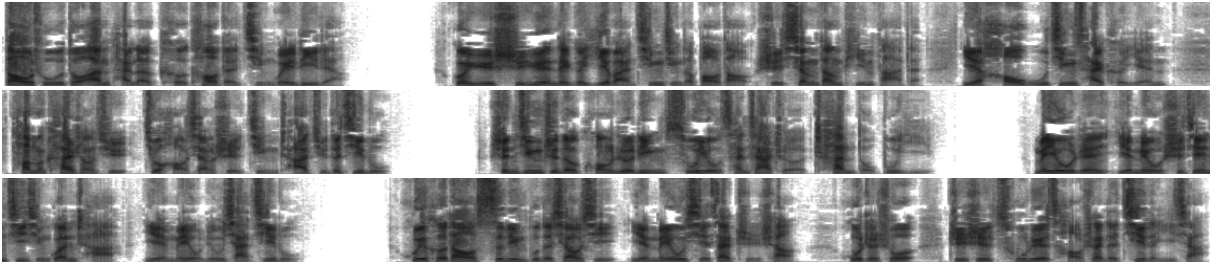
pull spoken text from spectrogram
到处都安排了可靠的警卫力量。关于十月那个夜晚情景的报道是相当贫乏的，也毫无精彩可言。他们看上去就好像是警察局的记录。神经质的狂热令所有参加者颤抖不已。没有人也没有时间进行观察，也没有留下记录。汇合到司令部的消息也没有写在纸上，或者说只是粗略草率的记了一下。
